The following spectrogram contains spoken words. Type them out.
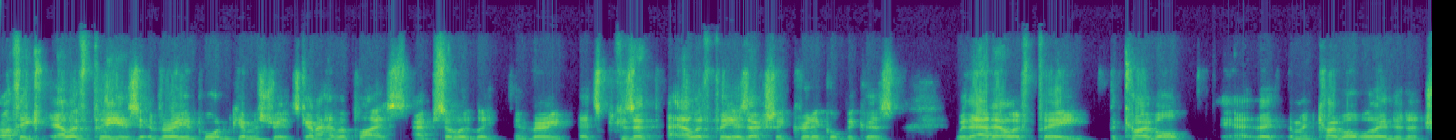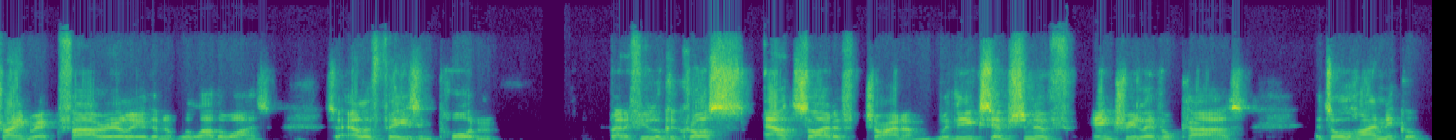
I think LFP is a very important chemistry. It's going to have a place, absolutely, and very. It's because LFP is actually critical because without LFP, the cobalt, I mean, cobalt will end in a train wreck far earlier than it will otherwise. So LFP is important. But if you look across outside of China, with the exception of entry level cars, it's all high nickel.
